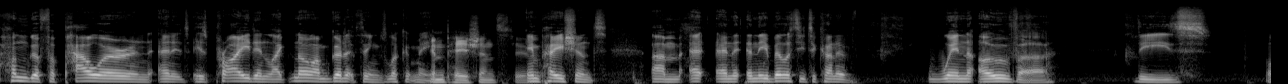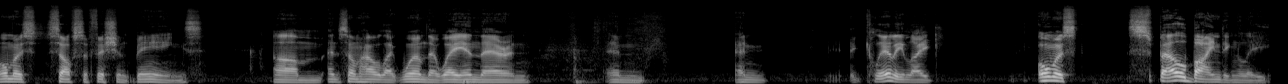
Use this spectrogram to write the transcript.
hunger for power and and it's his pride in like, no, I'm good at things. Look at me, Impatience too. impatience, um, and and the ability to kind of win over these almost self-sufficient beings, um, and somehow like worm their way in there and and and clearly like almost spellbindingly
